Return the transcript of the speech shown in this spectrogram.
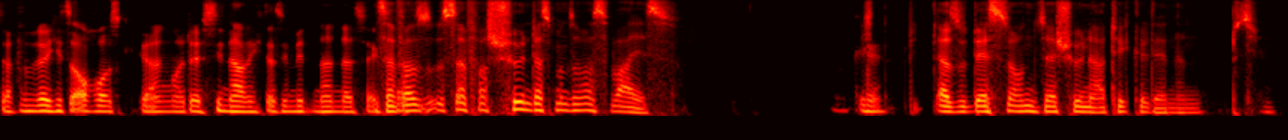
Davon wäre ich jetzt auch ausgegangen. Oder ist die Nachricht, dass sie miteinander Es Sex ist einfach, hatten? ist einfach schön, dass man sowas weiß. Okay. Also der ist auch ein sehr schöner Artikel, der dann ein bisschen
